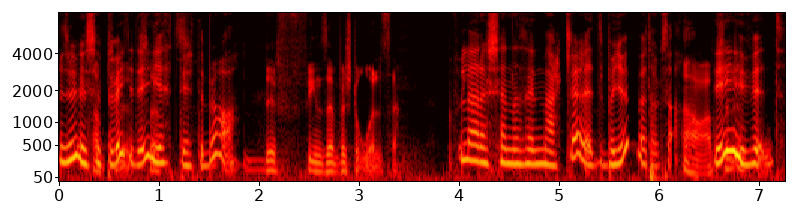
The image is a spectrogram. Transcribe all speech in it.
Jag tror det är superviktigt, Absolut, det är jätte, jättebra. Det finns en förståelse. Få lära känna sig en mäklare lite på djupet också. Ja, Det är ju fint.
